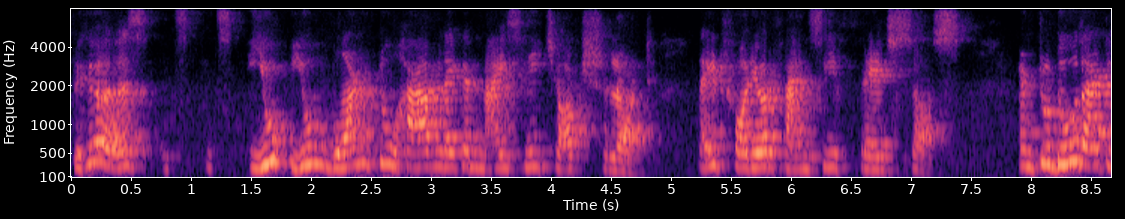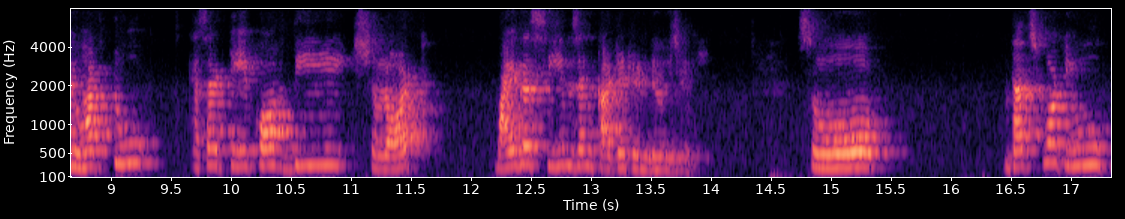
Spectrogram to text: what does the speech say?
Because it's, it's you you want to have like a nicely chopped shallot right for your fancy french sauce. And to do that you have to as i take off the shallot by the seams and cut it individually. So that's what you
